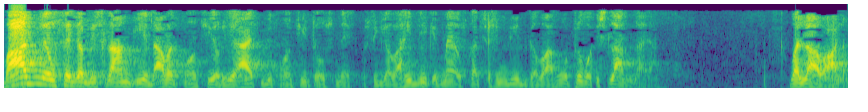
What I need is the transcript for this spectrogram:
بعد میں اسے جب اسلام کی یہ دعوت پہنچی اور یہ آیت بھی پہنچی تو اس نے اسی گواہی دی کہ میں اس کا چشمدید گواہ ہوں پھر وہ اسلام لایا۔ واللہ عالم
